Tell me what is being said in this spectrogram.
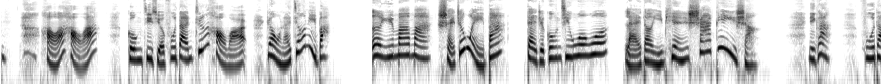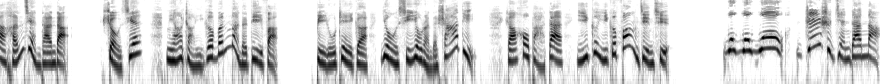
好啊，好啊！公鸡学孵蛋真好玩，让我来教你吧。鳄鱼妈妈甩着尾巴，带着公鸡窝窝来到一片沙地上。你看，孵蛋很简单的。首先，你要找一个温暖的地方，比如这个又细又软的沙地，然后把蛋一个一个放进去。喔喔喔，真是简单呐！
